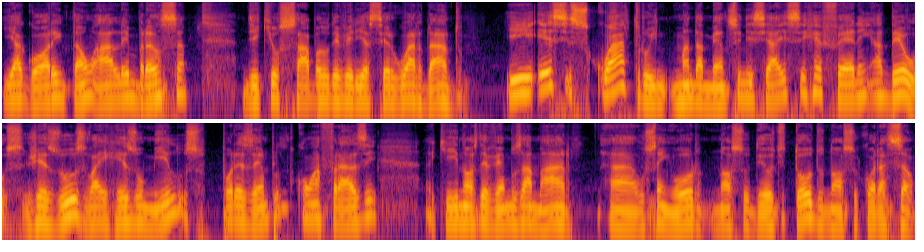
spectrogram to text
e agora então há a lembrança de que o sábado deveria ser guardado. E esses quatro mandamentos iniciais se referem a Deus. Jesus vai resumi-los, por exemplo, com a frase que nós devemos amar o Senhor, nosso Deus, de todo o nosso coração.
